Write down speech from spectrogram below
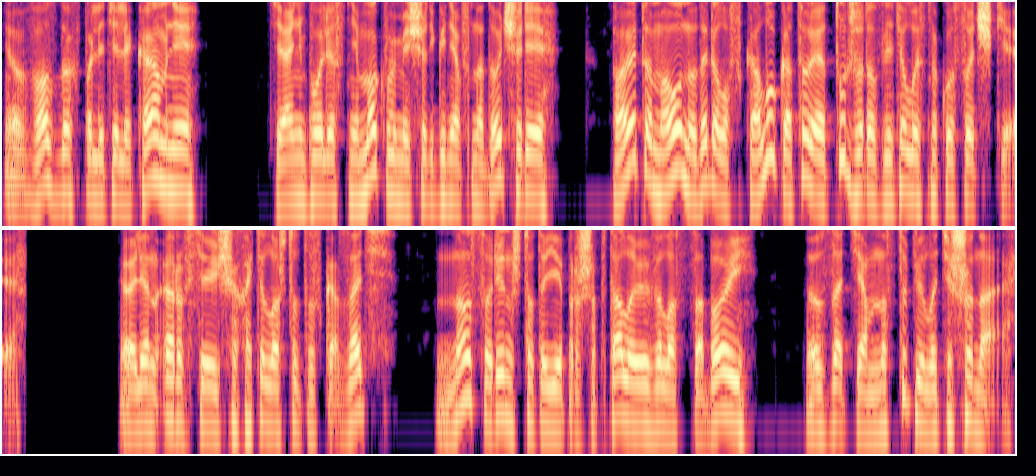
В воздух полетели камни. Тянь Болес не мог вымещать гнев на дочери, поэтому он ударил в скалу, которая тут же разлетелась на кусочки. Элен Эр все еще хотела что-то сказать, но Сурин что-то ей прошептала и увела с собой. Затем наступила тишина.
